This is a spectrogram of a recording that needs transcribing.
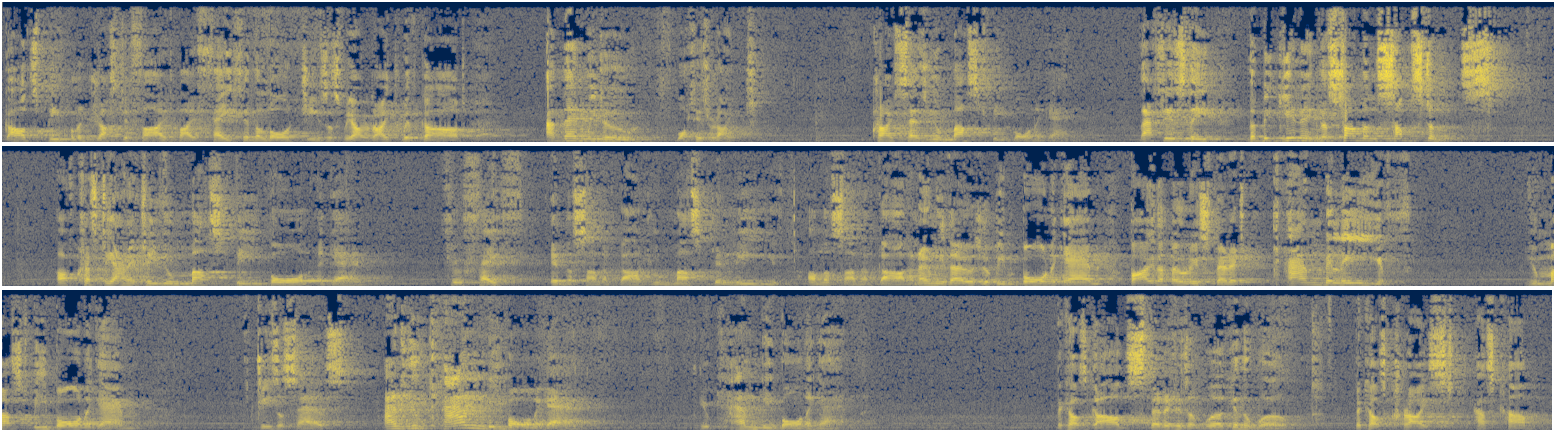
God's people are justified by faith in the Lord Jesus. We are right with God And then we do what is right. Christ says you must be born again. That is the, the beginning, the sum and substance of Christianity. You must be born again through faith in the Son of God. You must believe on the Son of God. And only those who have been born again by the Holy Spirit can believe. You must be born again, Jesus says. And you can be born again. You can be born again. Because God's Spirit is at work in the world. Because Christ has come.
